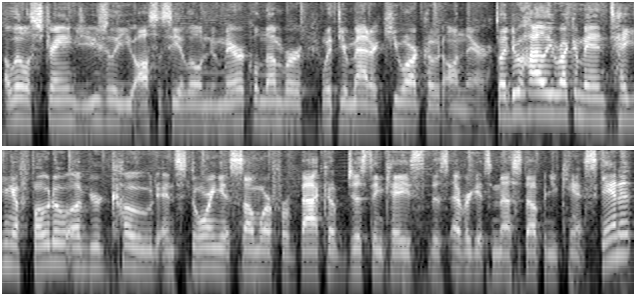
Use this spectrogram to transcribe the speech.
a little strange. Usually you also see a little numerical number with your Matter QR code on there. So I do highly recommend taking a photo of your code and storing it somewhere for backup just in case this ever gets messed up and you can't scan it.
